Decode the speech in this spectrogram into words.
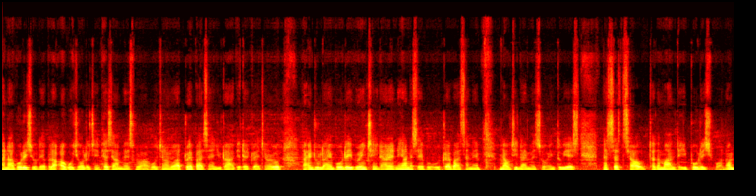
under voltage ကိုလည်းဘယ်လောက်အောက်ကိုကျော်လို့ချင်းဖြတ်ချမလဲဆိုတာကိုကျွန်တော်တို့က12%ယူထားဖြစ်တဲ့အတွက်ကျွန်တော်တို့ line to line voltage range ချိန်ထားတဲ့220ကို12%နဲ့မြောက်ကြည့်လိုက်မယ်ဆိုရင်သူရဲ့26.4 voltage ပေါ့နော်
